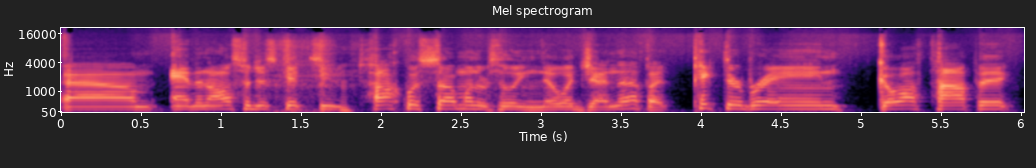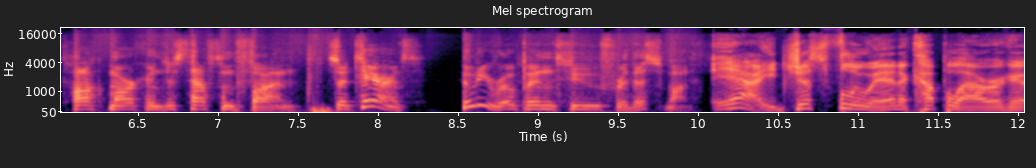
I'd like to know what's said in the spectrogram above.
Um, and then also just get to talk with someone with really no agenda, but pick their brain, go off topic, talk marketing, just have some fun. So, Terrence, who do you rope into for this month? Yeah, he just flew in a couple hour ago,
